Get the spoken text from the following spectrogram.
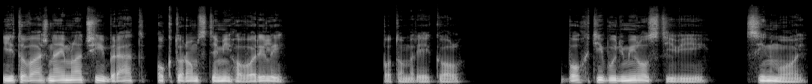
Je to váš najmladší brat, o ktorom ste mi hovorili? Potom riekol, Boh ti buď milostivý, syn môj.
